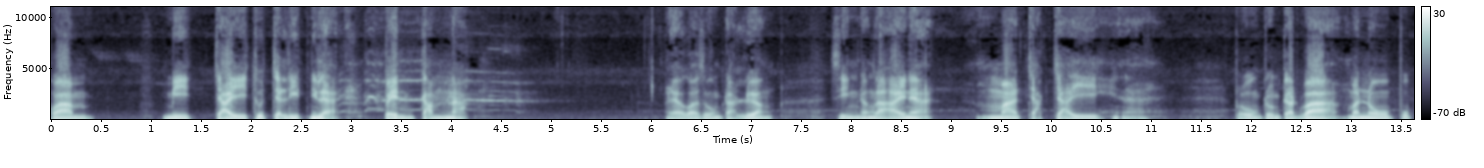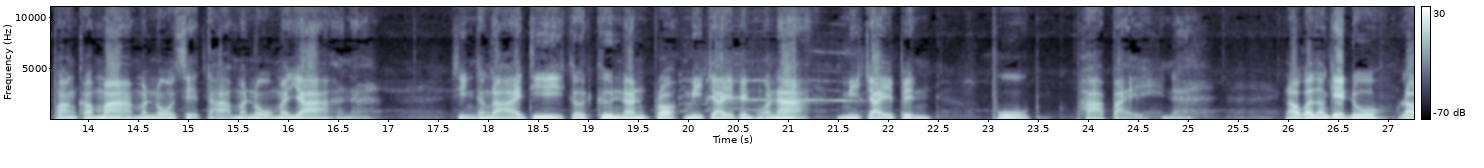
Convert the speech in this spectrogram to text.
ความมีใจทุจริตนี่แหละ เป็นกรรมหนัก แล้วก็ทรงตรัสเรื่องสิ่งทั้งหลายเนี่ยมาจากใจนะพระองค์ทรงตรัสว่ามโนปุพังขมามโนเศรษฐามโนมายานะสิ่งทั้งหลายที่เกิดขึ้นนั้น เพราะมีใจเป็นหัวหน้า มีใจเป็นผู้พาไปนะเราก็สังเกตดูเรา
